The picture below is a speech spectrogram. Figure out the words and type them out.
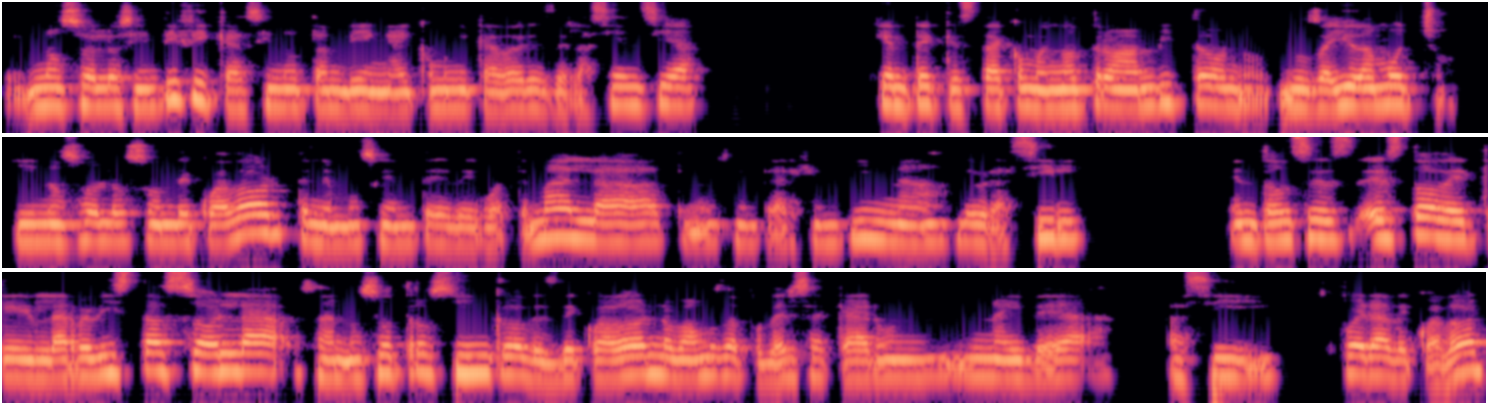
no solo científicas, sino también hay comunicadores de la ciencia, gente que está como en otro ámbito, nos ayuda mucho y no solo son de Ecuador, tenemos gente de Guatemala, tenemos gente de Argentina, de Brasil. Entonces, esto de que la revista sola, o sea, nosotros cinco desde Ecuador no vamos a poder sacar una idea así fuera de Ecuador.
